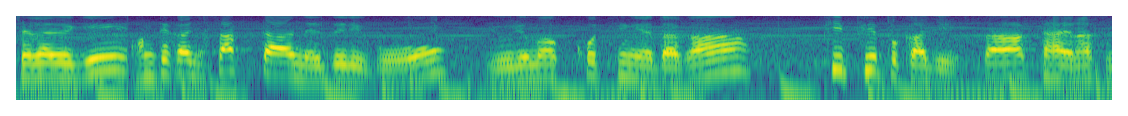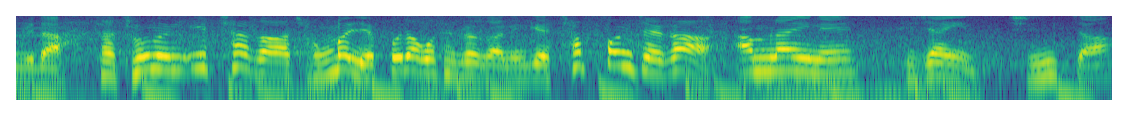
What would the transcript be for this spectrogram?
제가 여기 광택까지 싹 다 내드리고 유리막 코팅에다가 PPF까지 싹 다 해놨습니다. 자 저는 이 차가 정말 예쁘다고 생각하는 게 첫 번째가 앞라인의 디자인. 진짜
